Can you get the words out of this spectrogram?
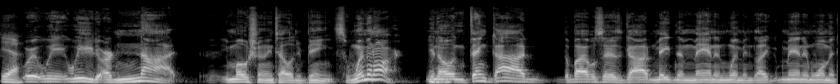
yeah. We're, we we are not emotionally intelligent beings. Women are, you mm-hmm. know, and thank God the Bible says God made them man and women, like man and woman,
